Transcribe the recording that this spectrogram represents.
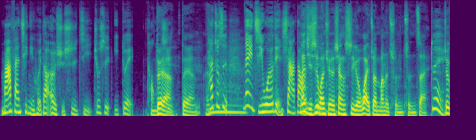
麻烦请你回到二十世纪，就是一对同。对啊，对啊，他就是那一集，我有点吓到。那集是完全像是一个外传般的存存在，对，就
